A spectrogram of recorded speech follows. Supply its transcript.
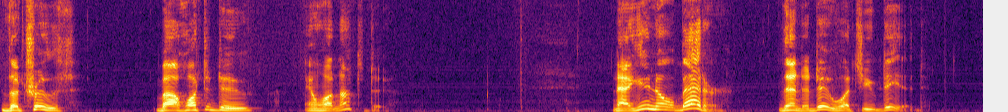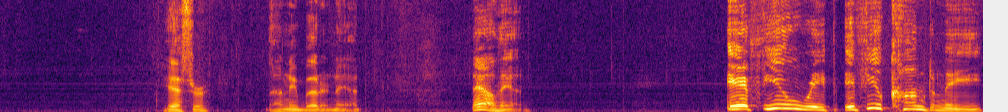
the truth about what to do and what not to do. Now, you know better than to do what you did. Yes, sir. I knew better than that. Now then, if you, if you come to me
